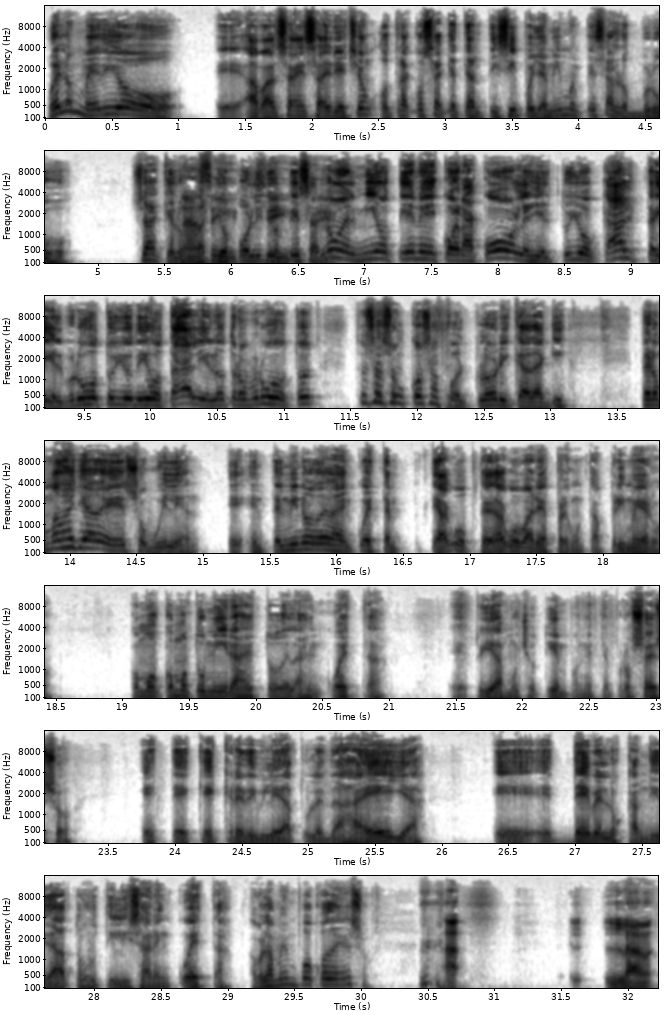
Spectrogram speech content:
pues los medios eh, avanzan en esa dirección. Otra cosa que te anticipo, ya mismo empiezan los brujos. O sea, que los Ah, partidos sí, políticos sí, empiezan, sí. no, el mío tiene caracoles y el tuyo carta y el brujo tuyo dijo tal y el otro brujo. Todo, todas esas son cosas folclóricas de aquí. Pero más allá de eso, William, eh, en términos de las encuestas, te hago, te hago varias preguntas. Primero, ¿cómo, cómo tú miras esto de las encuestas? Eh, tú llevas mucho tiempo en este proceso. Este, ¿Qué credibilidad tú les das a ellas? Eh, eh, ¿Deben los candidatos utilizar encuestas? Háblame un poco de eso. Ah, la,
